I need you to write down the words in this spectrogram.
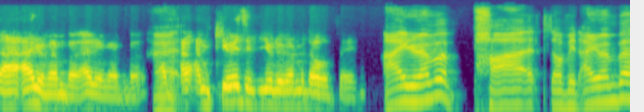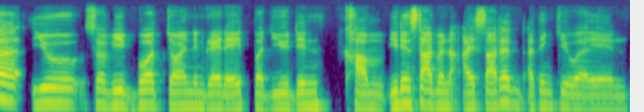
I, I remember. I remember. I'm, I- I'm curious if you remember the whole thing. I remember part of it. I remember you. So we both joined in grade eight, but you didn't come. You didn't start when I started. I think you were in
